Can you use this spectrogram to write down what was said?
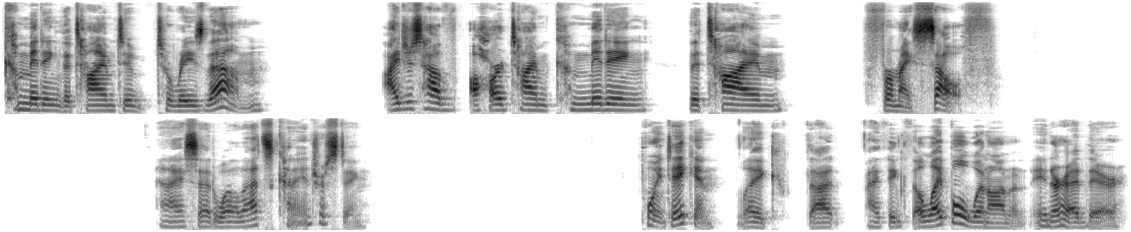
committing the time to, to raise them. I just have a hard time committing the time for myself. And I said, well, that's kind of interesting point taken. Like that, I think the light bulb went on in her head there.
